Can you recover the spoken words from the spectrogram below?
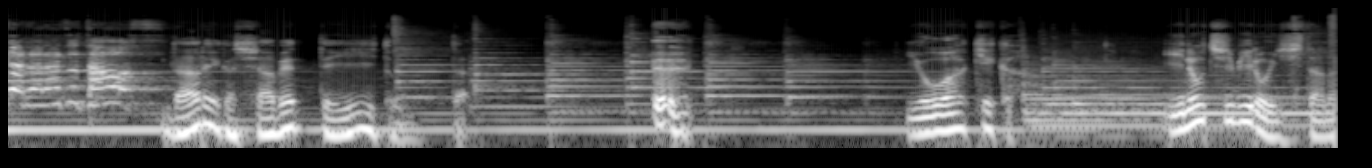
必ず倒す。誰が喋っていいと言った？夜明けか。命拾いしたな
